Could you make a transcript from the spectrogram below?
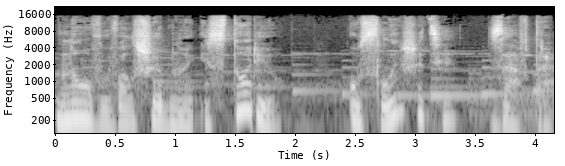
Новую волшебную историю услышите завтра.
